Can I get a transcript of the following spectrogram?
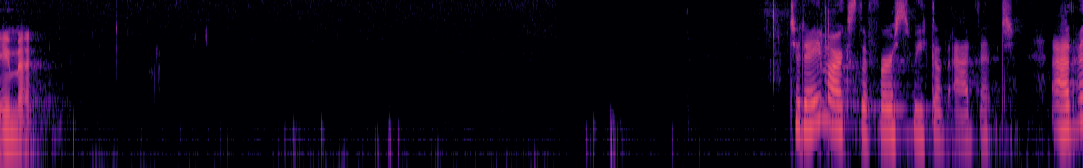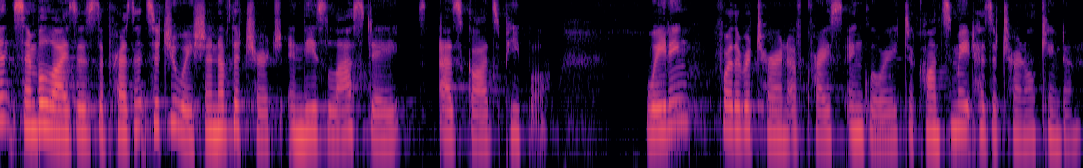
amen. Today marks the first week of Advent. Advent symbolizes the present situation of the church in these last days as God's people, waiting for the return of Christ in glory to consummate his eternal kingdom.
